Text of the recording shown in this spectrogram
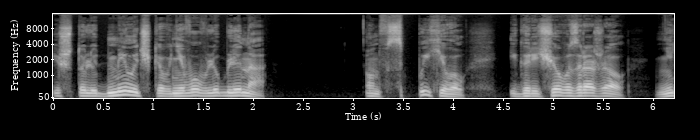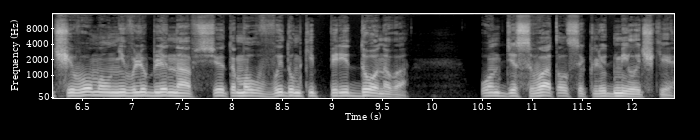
и что Людмилочка в него влюблена. Он вспыхивал и горячо возражал. Ничего, мол, не влюблена, все это, мол, выдумки Передонова. Он десватался к Людмилочке,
